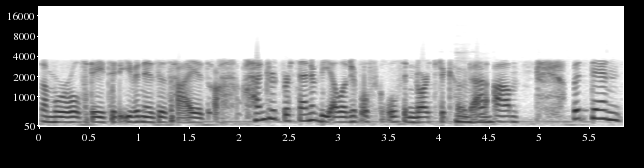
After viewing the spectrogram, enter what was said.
some rural states. It even is as high as 100% of the eligible schools in North Dakota. Mm-hmm. Um, but then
